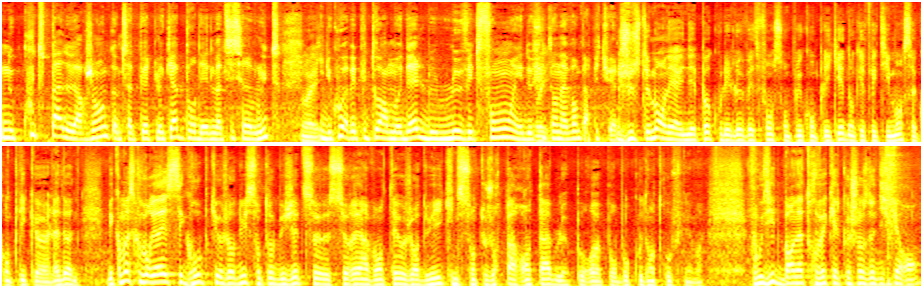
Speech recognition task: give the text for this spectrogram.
ne coûte pas de l'argent, comme ça peut être le cas pour des N26 et Revolut, qui du coup avaient plutôt un modèle de levée de fonds et de fuite en avant perpétuelle. Justement, on est à une époque où les levées de fonds sont plus compliquées, donc effectivement, ça complique euh, la donne. Mais comment est-ce que vous regardez ces groupes qui aujourd'hui sont obligés de se, réinventer aujourd'hui, qui ne sont toujours pas rentables pour, euh, pour beaucoup d'entre eux Vous vous dites, bah, on a trouvé quelque chose de différent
